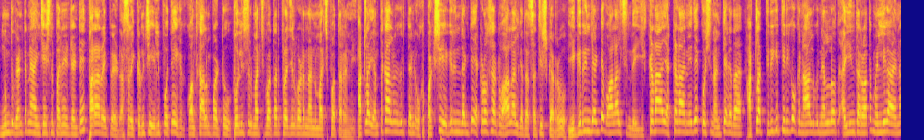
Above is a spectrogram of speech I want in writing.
ముందు వెంటనే ఆయన చేసిన పని ఏంటంటే పరారైపోయాడు. అసలు ఇక్కడ నుంచి వెళ్ళిపోతే ఇక కొంతకాలం పాటు పోలీసులు మర్చిపోతారు ప్రజలు కూడా నన్ను మర్చిపోతారని. అట్లా ఎంతకాలం ఎగురుతండి ఒక పక్షి ఎగిరిందంటే ఎక్కడోసారి వాలాలి కదా సతీష్ గారు. ఎగిరింది అంటే వాలాల్సిందే. ఇక్కడ ఎక్కడ అనేదే క్వశ్చన్ అంతే కదా. అట్లా తిరిగి తిరిగి ఒక నాలుగు నెలల్లో అయిన తర్వాత తర్వాత మళ్ళీగా ఆయన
